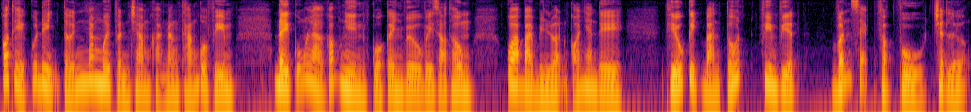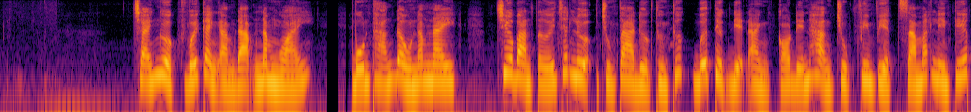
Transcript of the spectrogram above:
có thể quyết định tới 50% khả năng thắng của phim. Đây cũng là góc nhìn của kênh VOV Giao thông qua bài bình luận có nhan đề Thiếu kịch bản tốt, phim Việt vẫn sẽ phập phù chất lượng. Trái ngược với cảnh ảm đạm năm ngoái, 4 tháng đầu năm nay, chưa bàn tới chất lượng, chúng ta được thưởng thức bữa tiệc điện ảnh có đến hàng chục phim Việt ra mắt liên tiếp.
